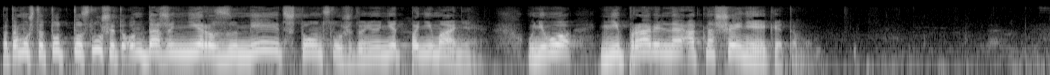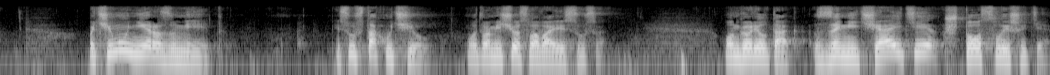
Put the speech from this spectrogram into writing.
Потому что тот, кто слушает, он даже не разумеет, что он слушает, у него нет понимания, у него неправильное отношение к этому. Почему не разумеет? Иисус так учил. Вот вам еще слова Иисуса. Он говорил так, замечайте, что слышите.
